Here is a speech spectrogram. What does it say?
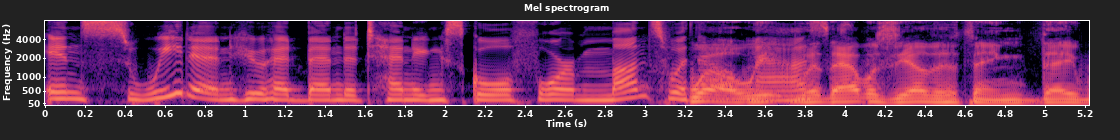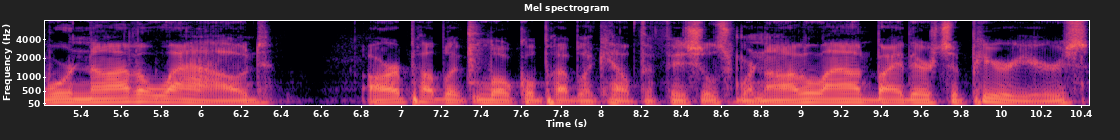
in Sweden who had been attending school for months without Well, we, masks. well, that was the other thing. They were not allowed. Our public, local public health officials were not allowed by their superiors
